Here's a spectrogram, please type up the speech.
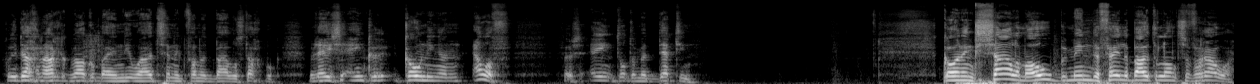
Goedendag en hartelijk welkom bij een nieuwe uitzending van het Bijbels Dagboek. We lezen 1 Koningen 11, vers 1 tot en met 13. Koning Salomo beminde vele buitenlandse vrouwen.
